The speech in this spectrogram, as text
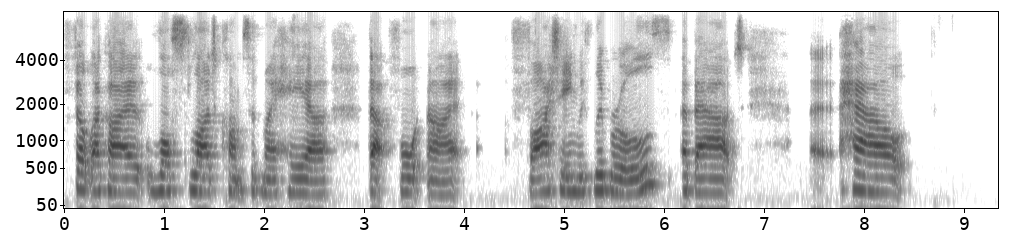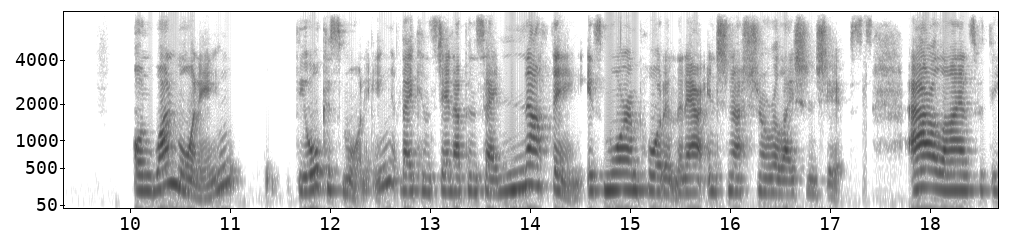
felt like I lost large clumps of my hair that fortnight fighting with Liberals about uh, how on one morning, the AUKUS morning, they can stand up and say nothing is more important than our international relationships. Our alliance with the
